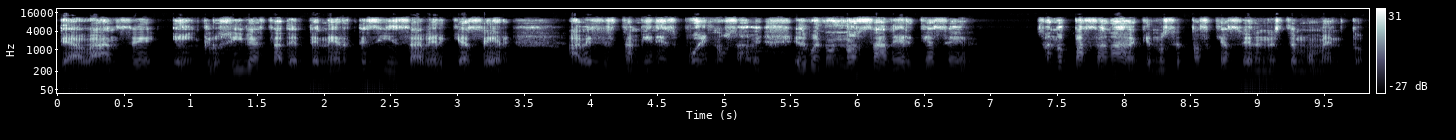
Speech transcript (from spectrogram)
de avance e inclusive hasta detenerte sin saber qué hacer. A veces también es bueno saber, es bueno no saber qué hacer. O sea, no pasa nada que no sepas qué hacer en este momento,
